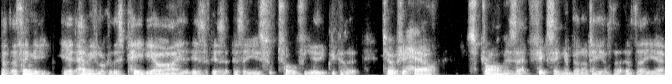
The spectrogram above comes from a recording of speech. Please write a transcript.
But the thing that yeah, having a look at this PBI is, is, is a useful tool for you because it tells you how strong is that fixing ability of the of the uh,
